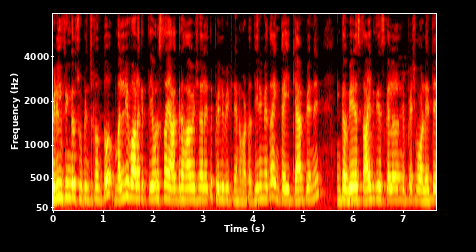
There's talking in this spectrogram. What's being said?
మిడిల్ ఫింగర్ చూపించడంతో మళ్ళీ వాళ్ళకి తీవ్రస్థాయి ఆగ్రహావేశాలు అయితే పెళ్ళిబిక్కినాయి అనమాట దీని మీద ఇంకా ఈ క్యాంపెయిన్ని ఇంకా వేరే స్థాయికి తీసుకెళ్ళాలని చెప్పేసి వాళ్ళు అయితే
